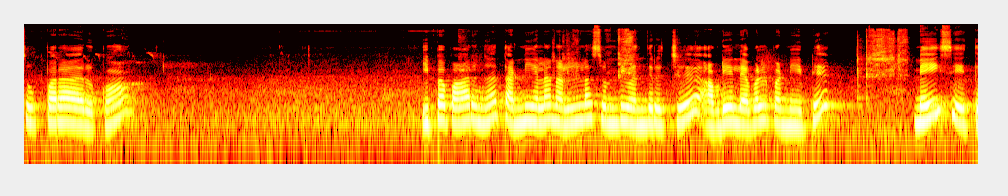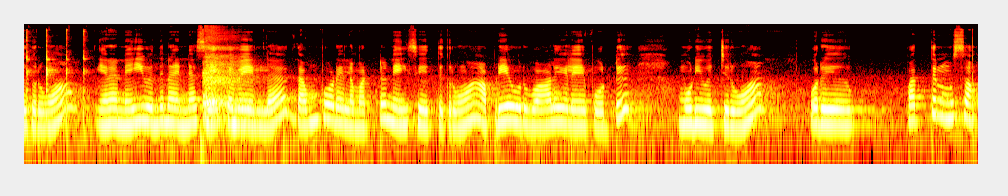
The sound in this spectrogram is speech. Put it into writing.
சூப்பராக இருக்கும். இப்போ பாருங்கள் தண்ணியெல்லாம் நல்லா சுண்டி வந்துருச்சு. அப்படியே லெவல் பண்ணிவிட்டு நெய் சேர்த்துக்குருவோம். ஏன்னா நெய் வந்து நான் என்ன சேர்க்கவே இல்லை. தம் போடையில் மட்டும் நெய் சேர்த்துக்குருவோம். அப்படியே ஒரு வாழை இலையை போட்டு மூடி வச்சுருவோம். ஒரு பத்து நிமிஷம்.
